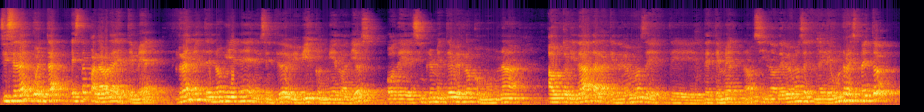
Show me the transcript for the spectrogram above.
Si se dan cuenta, esta palabra de temer realmente no viene en el sentido de vivir con miedo a Dios o de simplemente verlo como una autoridad a la que debemos de, de temer, ¿no? sino debemos de tenerle un respeto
